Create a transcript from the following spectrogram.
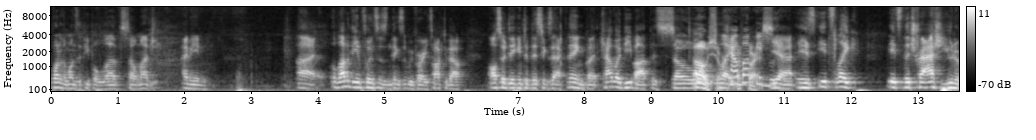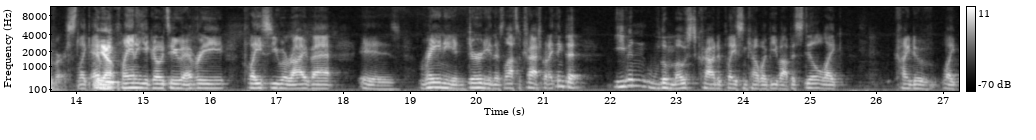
one of the ones that people love so much. I mean, uh, a lot of the influences and things that we've already talked about also dig into this exact thing. But Cowboy Bebop is so Oh, sure. like Cowboy of course. Bebop. yeah, is it's like it's the trash universe. Like every Yeah. planet you go to, every place you arrive at is rainy and dirty, and there's lots of trash. But I think that even the most crowded place in Cowboy Bebop is still like kind of like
